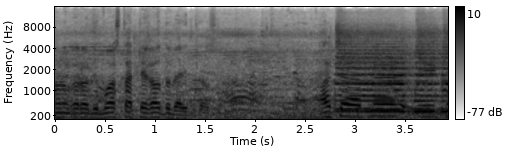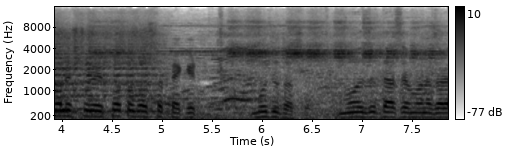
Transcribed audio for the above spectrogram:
মনে করো যে বস্তার টেকাও তো দাঁড়িয়ে আছে। আচ্ছা আপনার এই কোলেস্টোরের কত বস্তা প্যাকেট মজুদ আছে? মজুদ আছে মনে করো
